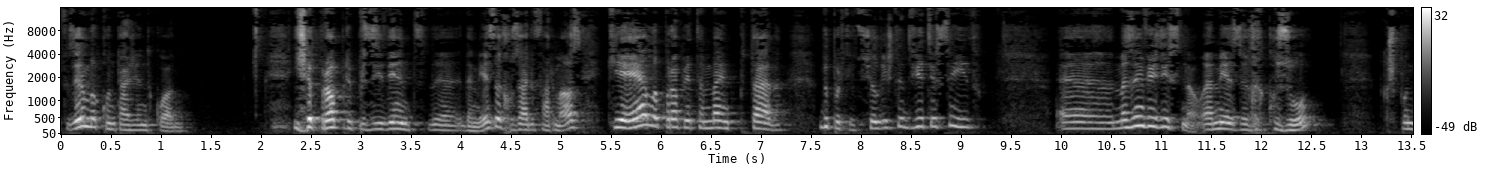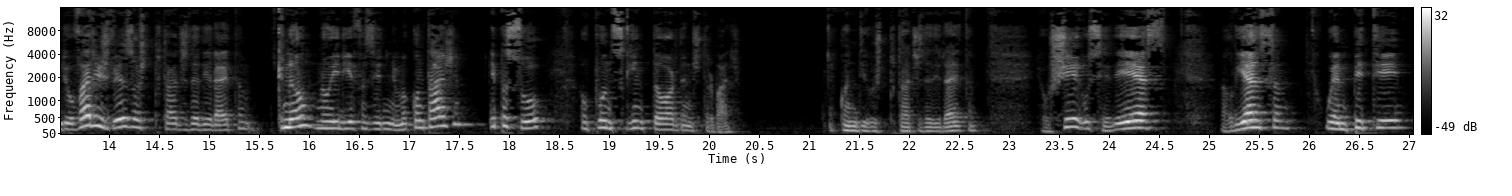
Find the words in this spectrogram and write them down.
fazer uma contagem de quórum. E a própria presidente da, da mesa, Rosário Farmaus, que é ela própria também deputada do Partido Socialista, devia ter saído. Uh, mas em vez disso, não. A mesa recusou, respondeu várias vezes aos deputados da direita que não, não iria fazer nenhuma contagem e passou ao ponto seguinte da ordem dos trabalhos. Quando digo os deputados da direita, é o Chega, o CDS, a Aliança, o MPT,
